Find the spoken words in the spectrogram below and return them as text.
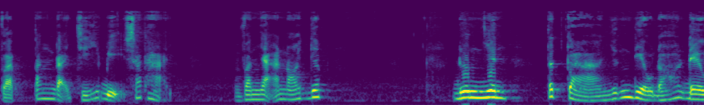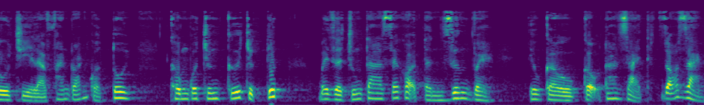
Và Tăng Đại Trí bị sát hại. Văn Nhã nói tiếp, Đương nhiên, Tất cả những điều đó đều chỉ là phán đoán của tôi, Không có chứng cứ trực tiếp. Bây giờ chúng ta sẽ gọi Tần Dương về, Yêu cầu cậu ta giải thích rõ ràng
